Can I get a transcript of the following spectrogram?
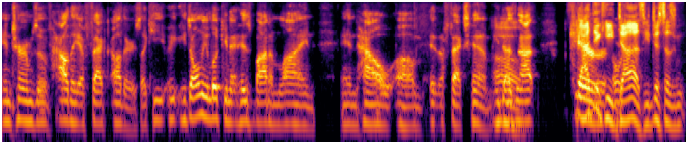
in terms of how they affect others. Like he he's only looking at his bottom line and how um it affects him. He does Oh. not See, I think he or- does. He just doesn't.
